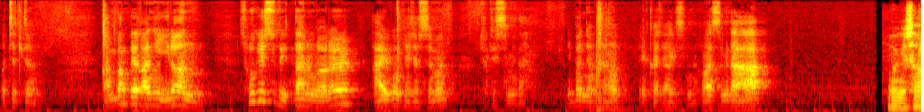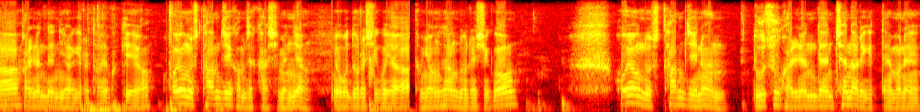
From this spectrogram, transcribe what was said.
어쨌든 난방배관이 이런 속일 수도 있다는 거를 알고 계셨으면 좋겠습니다. 이번 영상은 여기까지 하겠습니다. 고맙습니다. 여기서 관련된 이야기를 더 해볼게요. 허용누수 탐지 검색하시면요. 요거 누르시고요. 동영상 누르시고 허용누수 탐지는 누수 관련된 채널이기 때문에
